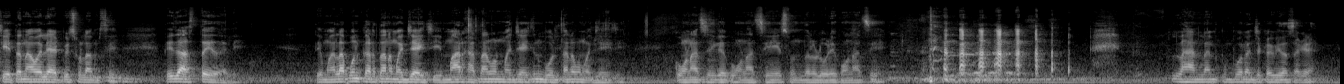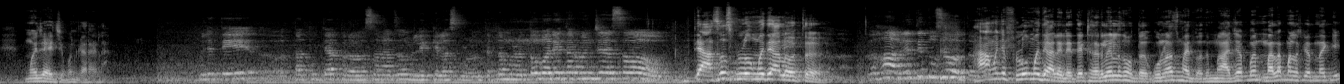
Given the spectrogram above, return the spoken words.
चेतनावाले एपिसोड आमचे ते जास्त हे झाले. ते मला पण करताना मजा यायची मार खाताना पण मजा यायची आणि बोलताना पण मजा यायची. कोणाचे का कोणाचे सुंदर डोळे कोणाचे लहान लहान पोरांच्या कविता सगळ्या. मजा यायची पण करायला. म्हणजे ते आता तू त्या प्रवासनाचा उल्लेख केलास म्हणून त्यातलं म्हणतो बरे तर म्हणजे असं ते असंच फ्लोमध्ये आलं होतं. हा म्हणजे ते तुझं होतं. हा म्हणजे फ्लोमध्ये आलेलं आहे. ते ठरलेलंच होतं कोणालाच माहीत नव्हतं. माझ्या पण मला पण लक्षात नाही की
